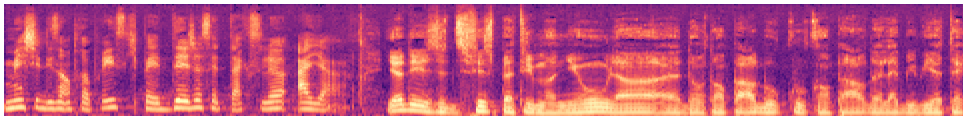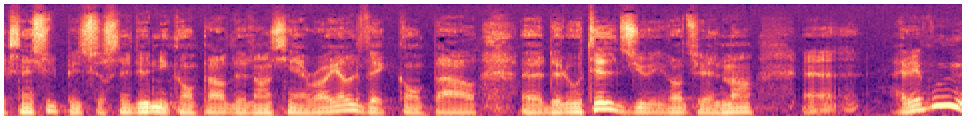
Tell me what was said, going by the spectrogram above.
mais chez des entreprises qui paient déjà cette taxe-là ailleurs. Il y a des édifices patrimoniaux là dont on parle beaucoup, qu'on parle de la bibliothèque Saint-Sulpice sur Saint-Denis, qu'on parle de l'ancien Royal Vic, qu'on parle de l'Hôtel Dieu éventuellement. Avez-vous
